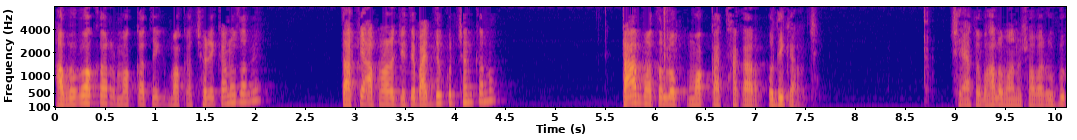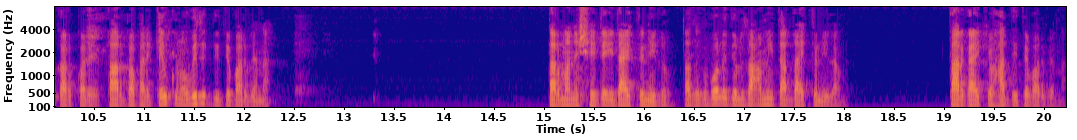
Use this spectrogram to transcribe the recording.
আবু বকর মক্কা থেকে, মক্কা ছেড়ে কেন যাবে? তাকে আপনারা যেতে বাধ্য করছেন কেন? তার মতো লোক মক্কা থাকার অধিকার আছে। সে এত ভালো মানুষ সবার উপকার করে, তার ব্যাপারে কেউ কোন অভিযোগ দিতে পারবে না। তার মানে সেটা এই দায়িত্ব নিল, তাদেরকে বলে দিল যে আমি তার দায়িত্ব নিলাম। তার গায়ে কেউ হাত দিতে পারবে না।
